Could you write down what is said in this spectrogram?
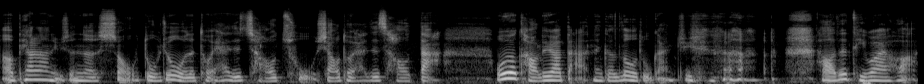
呃漂亮女生的瘦度，就我的腿还是超粗，小腿还是超大。我有考虑要打那个肉毒杆菌，好，这题外话。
